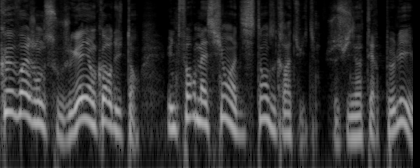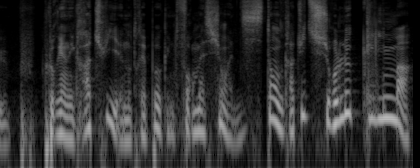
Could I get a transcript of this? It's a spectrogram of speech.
Que vois-je en dessous? Je gagne encore du temps. Une formation à distance gratuite. Je suis interpellé, plus rien n'est gratuit à notre époque, une formation à distance gratuite sur le climat.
